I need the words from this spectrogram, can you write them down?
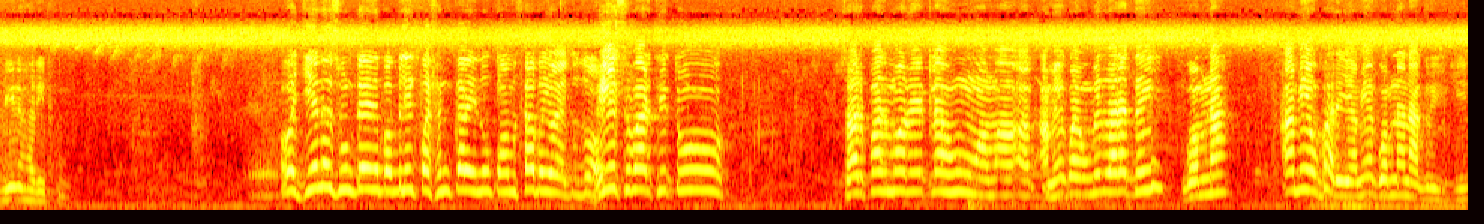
બિન હરીફું હવે જેને ચૂંટે એને પબ્લિક પસંદ કરે એનું કોમ સા ભાઈ હોય તો જો? વીસ વર્ષથી તું સરપંચ મોર એટલે હું અમે કોઈ ઉમેદવાર જ નહીં ગોમના? અમે ઊભા રહીએ અમે ગોમના નાગરિક છીએ.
